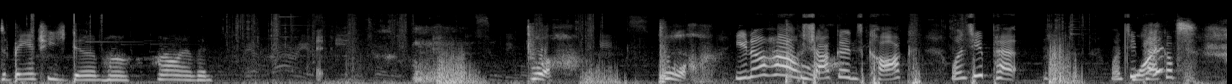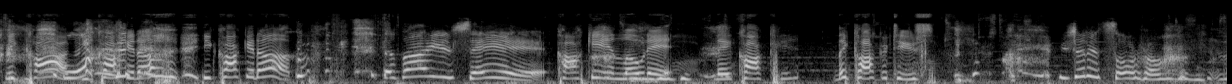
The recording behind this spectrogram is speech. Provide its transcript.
The banshees dumb, huh? Huh, Evan? You know how shotguns cock? Once you pet. Once you What? pack up, they cock. You cock it up. You cock it up. That's not how you say it. Cock it and load it. They cock. They cockatoos. You said it so wrong.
